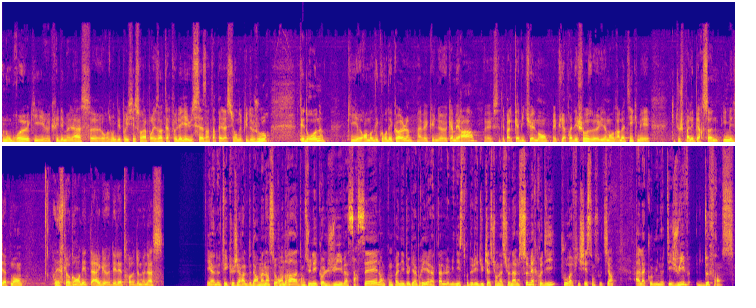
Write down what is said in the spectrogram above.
nombreux, qui euh, crient des menaces. Euh, heureusement que des policiers sont là pour les interpeller. Il y a eu 16 interpellations depuis deux jours. Des drones qui euh, rentrent dans des cours d'école avec une caméra. Ce n'était pas le cas habituellement. Et puis après des choses évidemment dramatiques, mais qui ne touchent pas les personnes immédiatement. Des slogans, des tags, des lettres de menaces. Et à noter que Gérald Darmanin se rendra dans une école juive à Sarcelles en compagnie de Gabriel Attal, le ministre de l'Éducation nationale, ce mercredi pour afficher son soutien à la communauté juive de France.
